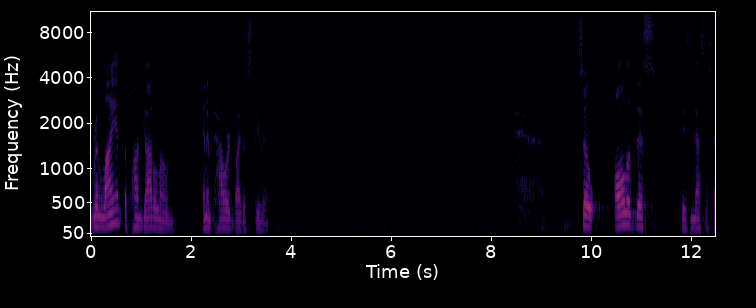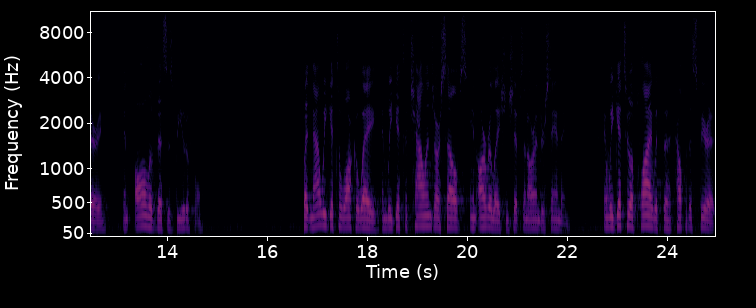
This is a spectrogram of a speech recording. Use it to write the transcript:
reliant upon God alone, and empowered by the Spirit. So, all of this is necessary, and all of this is beautiful. But now we get to walk away and we get to challenge ourselves in our relationships and our understanding. And we get to apply, with the help of the Spirit,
